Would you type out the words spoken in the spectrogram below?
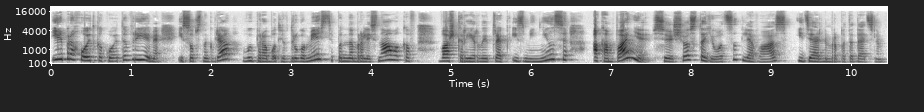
или проходит какое-то время, и, собственно говоря, вы поработали в другом месте, поднабрались навыков, ваш карьерный трек изменился, а компания все еще остается для вас идеальным работодателем.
